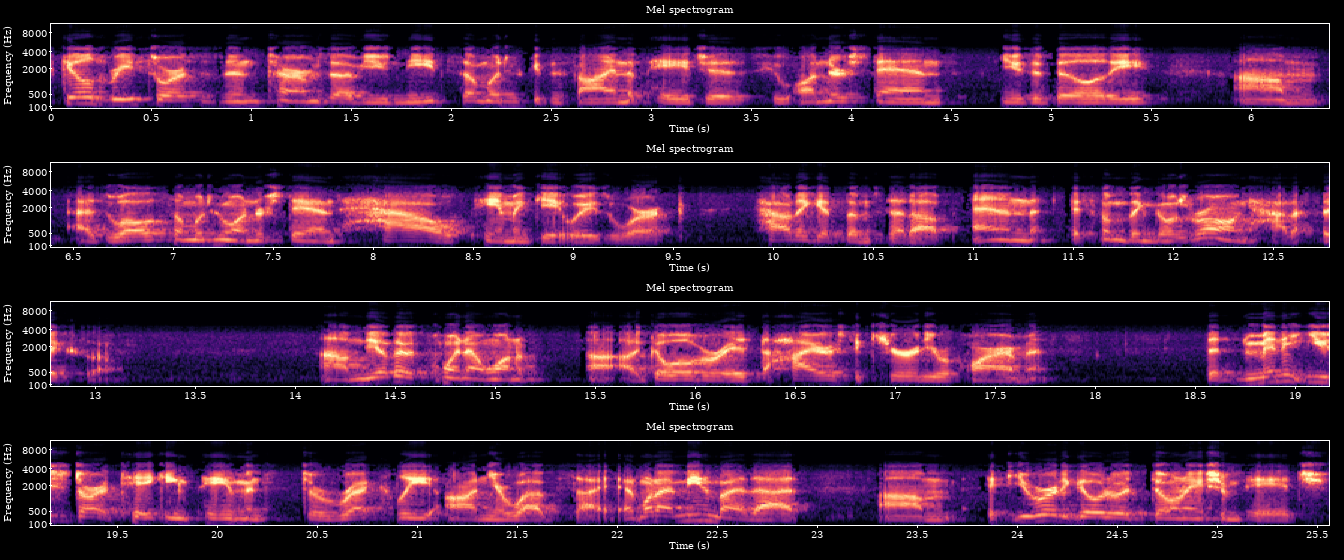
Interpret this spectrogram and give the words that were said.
skilled resources in terms of you need someone who can design the pages, who understands usability, um, as well as someone who understands how payment gateways work, how to get them set up, and if something goes wrong, how to fix them. Um, the other point I want to uh, go over is the higher security requirements. The minute you start taking payments directly on your website, and what I mean by that, um, if you were to go to a donation page,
